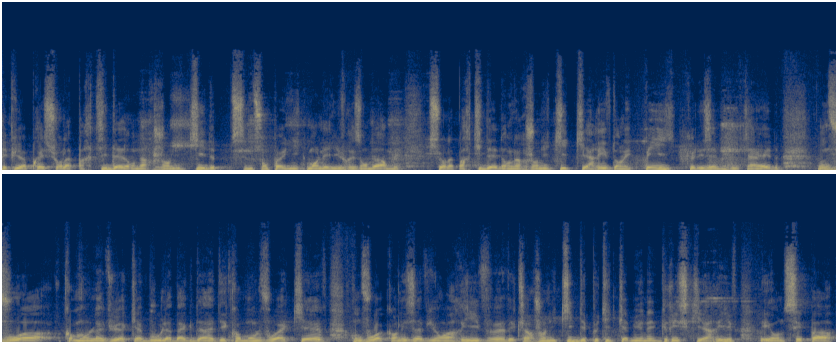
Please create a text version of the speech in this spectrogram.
Et puis après sur la partie d'aide en argent liquide, ce ne sont pas uniquement les livraisons d'armes, mais sur la partie d'aide en argent liquide qui arrive dans les pays que les Américains aident, on voit, comme on l'a vu à Kaboul, à Bagdad et comme on le voit à Kiev, on voit quand les avions arrivent avec l'argent liquide, des petites camionnettes grises qui arrivent et on ne sait pas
